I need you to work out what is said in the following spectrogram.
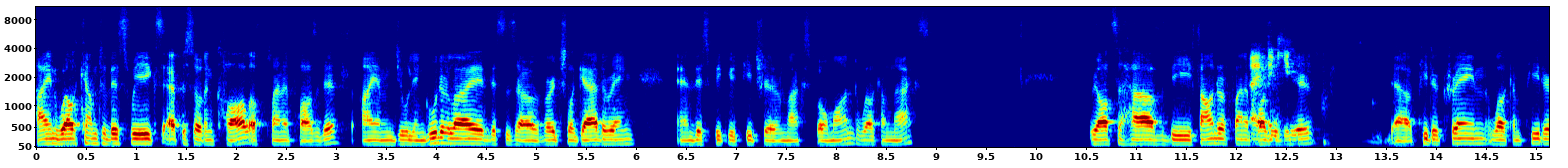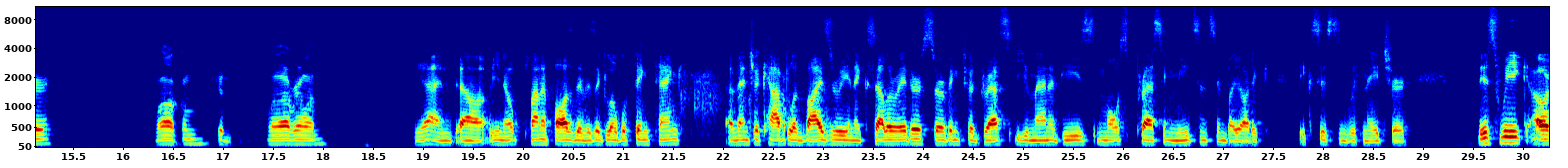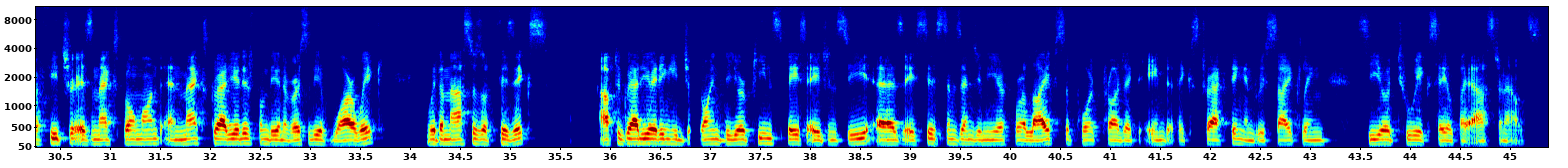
Hi, and welcome to this week's episode and call of Planet Positive. I am Julian Guderlei. This is our virtual gathering, and this week we feature Max Beaumont. Welcome, Max. We also have the founder of Planet Hi, Positive here, uh, Peter Crane. Welcome, Peter. Welcome. Good. Hello, everyone. Yeah, and uh, you know, Planet Positive is a global think tank, a venture capital advisory and accelerator serving to address humanity's most pressing needs in symbiotic existence with nature. This week, our feature is Max Beaumont, and Max graduated from the University of Warwick with a Master's of Physics. After graduating, he joined the European Space Agency as a systems engineer for a life support project aimed at extracting and recycling CO2 exhaled by astronauts.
